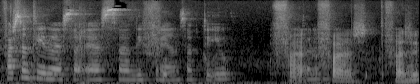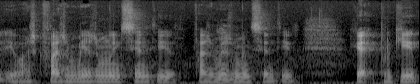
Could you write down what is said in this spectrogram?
Faz sentido essa, essa diferença? Eu, Fa- faz, faz, eu acho que faz mesmo muito sentido. Faz mesmo muito sentido. Que- Porque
